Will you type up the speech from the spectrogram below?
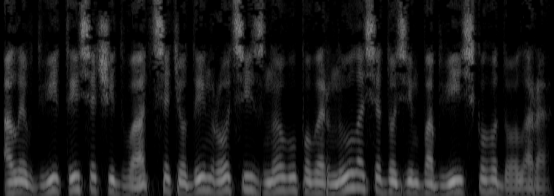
але в 2021 році знову повернулася до зімбабвійського долара.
